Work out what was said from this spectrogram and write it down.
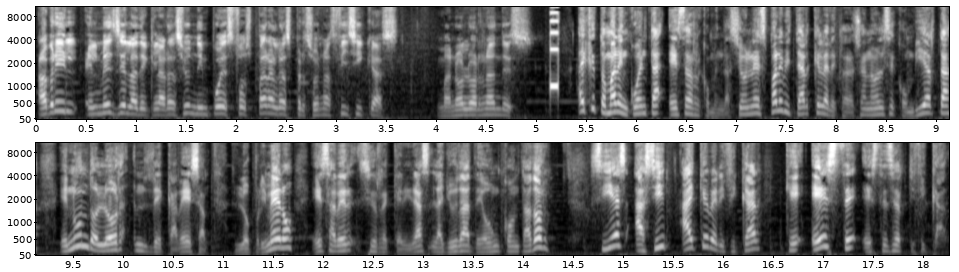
Abril, el mes de la declaración de impuestos para las personas físicas. Manolo Hernández. Hay que tomar en cuenta estas recomendaciones para evitar que la declaración anual se convierta en un dolor de cabeza. Lo primero es saber si requerirás la ayuda de un contador. Si es así, hay que verificar que este esté certificado.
